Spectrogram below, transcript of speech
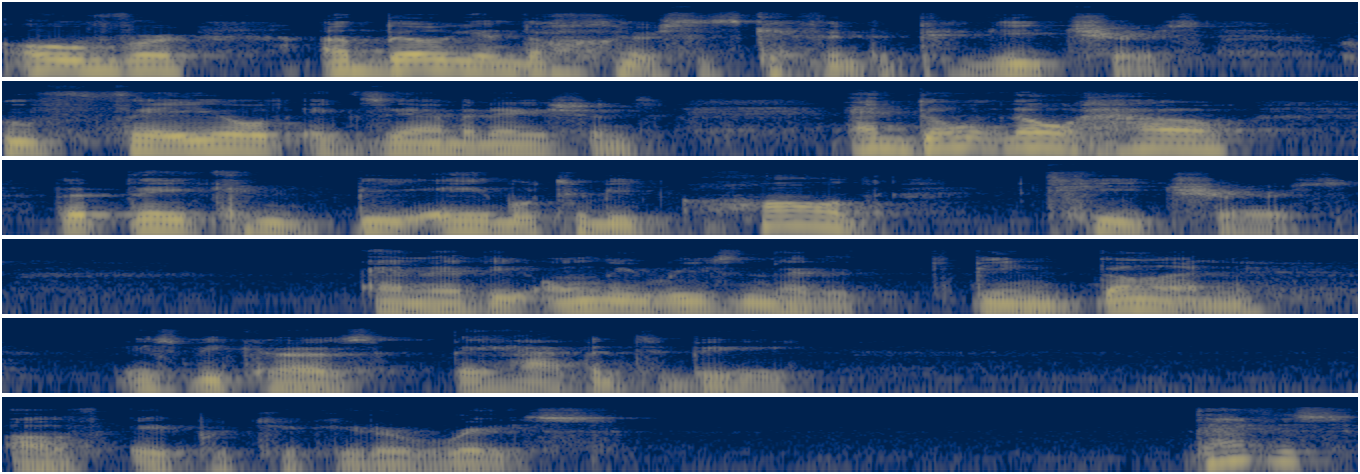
over a billion dollars is given to teachers who failed examinations and don't know how that they can be able to be called teachers, and that the only reason that it's being done is because they happen to be of a particular race. That is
